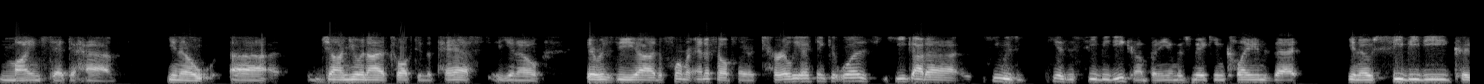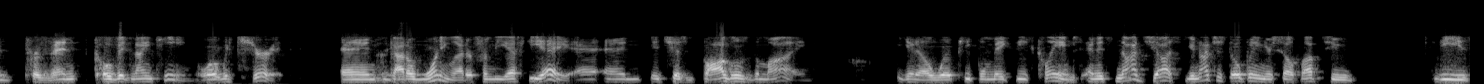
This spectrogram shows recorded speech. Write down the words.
mindset to have. You know, uh, John, you and I have talked in the past, you know, there was the uh, the former NFL player Turley, I think it was. He got a he was he has a CBD company and was making claims that you know CBD could prevent COVID nineteen or would cure it, and he got a warning letter from the FDA, and, and it just boggles the mind, you know, where people make these claims, and it's not just you're not just opening yourself up to these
